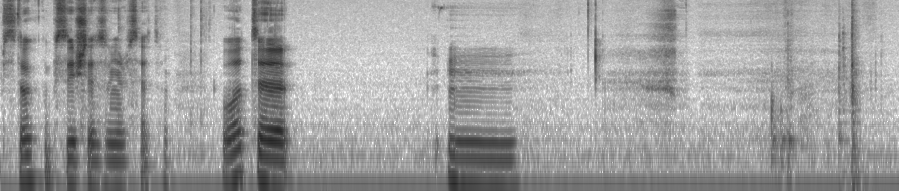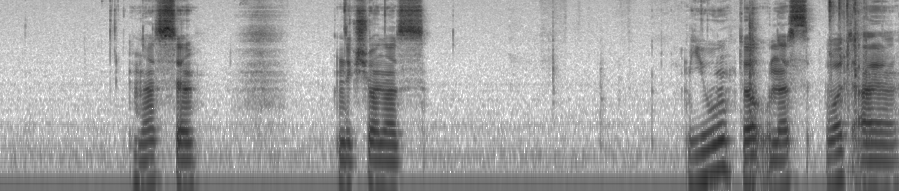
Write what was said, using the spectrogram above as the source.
Після того, як після з університету. What uh, у нас, е, якщо у нас you, то у нас what are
